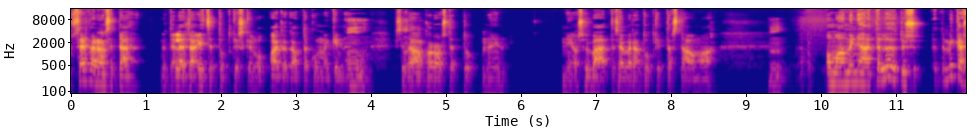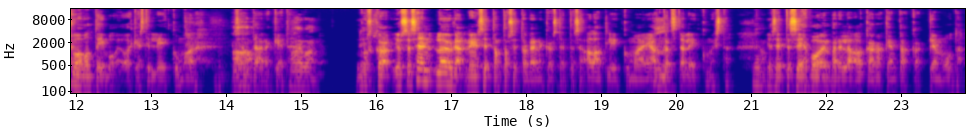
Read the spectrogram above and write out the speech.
sen verran sitä, nyt eletään itse tutkiskelu aikakautta kumminkin, mm. sitä mm. on korostettu, niin, niin olisi hyvä, että sen verran tutkittaisiin sitä omaa hmm. omaa minä, että löytyisi, että mikä sua motivoi oikeasti liikkumaan. Aa, se on tärkeää. Aivan. Niin. Koska jos sä sen löydät, niin sitten on tosi todennäköistä, että sä alat liikkumaan ja jatkat mm. sitä liikkumista. Joo. Ja sitten siihen voi ympärille alkaa rakentaa kaikkea muuta.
